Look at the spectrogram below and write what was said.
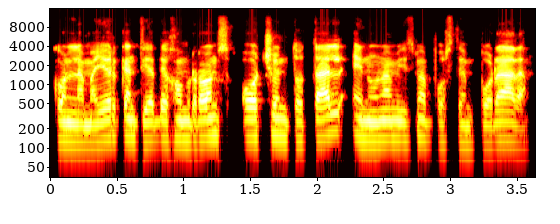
con la mayor cantidad de home runs, ocho en total en una misma postemporada.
